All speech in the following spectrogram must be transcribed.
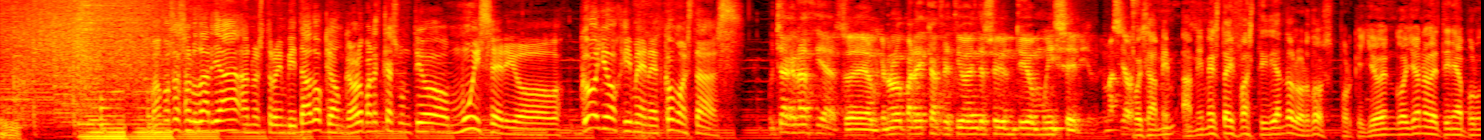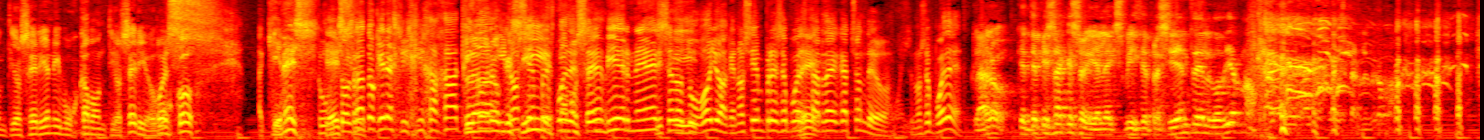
Vamos a saludar ya a nuestro invitado, que aunque no lo parezca es un tío muy serio. Goyo Jiménez, ¿cómo estás? Muchas gracias. Eh, aunque no lo parezca, efectivamente soy un tío muy serio. Demasiado. Pues a mí, a mí me estáis fastidiando los dos, porque yo en Goyo no le tenía por un tío serio ni buscaba un tío serio. Pues- Busco- ¿A quién es? Tú es- todo el rato quieres jiji jaja, Claro y que no sí, siempre puede en ser. viernes Díselo y- tú, Goyo, a que no siempre se puede Eh. estar de cachondeo. No se puede. Claro, ¿qué te piensas que soy? ¿El ex vicepresidente del gobierno? Puedo estar de broma.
